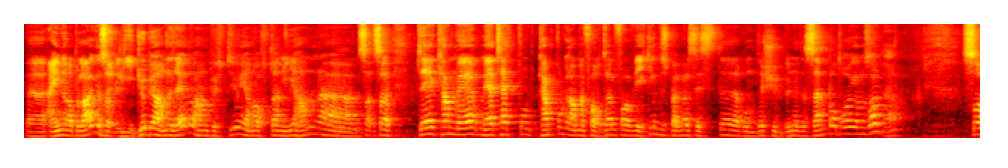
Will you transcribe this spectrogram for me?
enere på laget. Så liker jo Bjarne det. da, Han putter jo gjerne 8-9, han. så, så det kan være med tett kampprogram en fordel for Viking. Du spiller vel siste runde 20.12., tror jeg. eller noe sånt. Ja. Så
